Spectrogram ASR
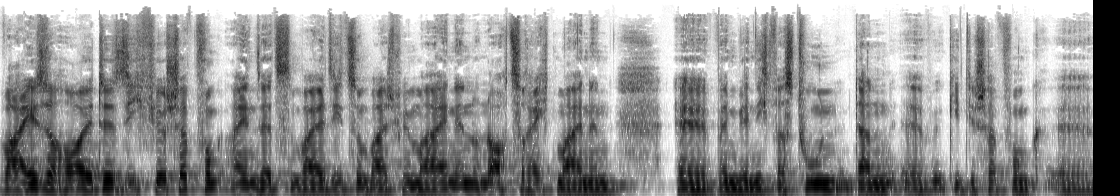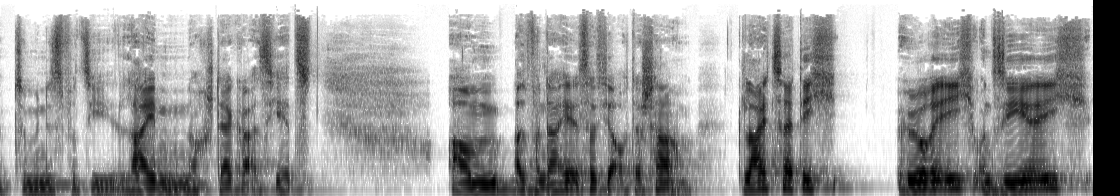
Weise heute sich für Schöpfung einsetzen, weil sie zum Beispiel meinen und auch zu Recht meinen, äh, wenn wir nicht was tun, dann äh, geht die Schöpfung, äh, zumindest wird sie leiden, noch stärker als jetzt. Ähm, also von daher ist das ja auch der Charme. Gleichzeitig höre ich und sehe ich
